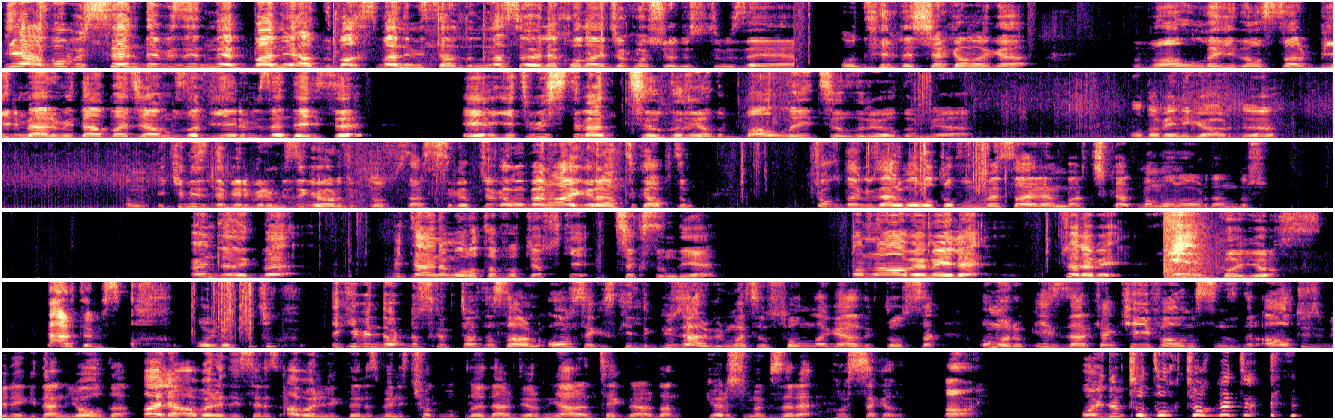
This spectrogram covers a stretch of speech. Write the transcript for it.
Ya baba sen de bizi ne bunny adı Bugs Bunny mi sandın? Nasıl öyle kolayca koşuyorsun üstümüze ya? O değil de şaka maka. Vallahi dostlar bir mermi daha bacağımıza bir yerimize değse el gitmişti ben çıldırıyordum. Vallahi çıldırıyordum ya. O da beni gördü. Tamam ikimiz de birbirimizi gördük dostlar. Sıkıntı yok ama ben high ground'ı kaptım. Çok da güzel molotofum vesairem var. Çıkartmam onu oradan dur. Öncelikle bir tane molotof atıyoruz ki çıksın diye. Sonra AVM ile şöyle bir aim koyuyoruz. Tertemiz. Ah, oyunum tutuk. 2444 hasarlı 18 killik güzel bir maçın sonuna geldik dostlar. Umarım izlerken keyif almışsınızdır. 601'e giden yolda hala abone değilseniz abonelikleriniz beni çok mutlu eder diyorum. Yarın tekrardan görüşmek üzere. Hoşçakalın. Bye bye. Oyunum tutuk çok kötü.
